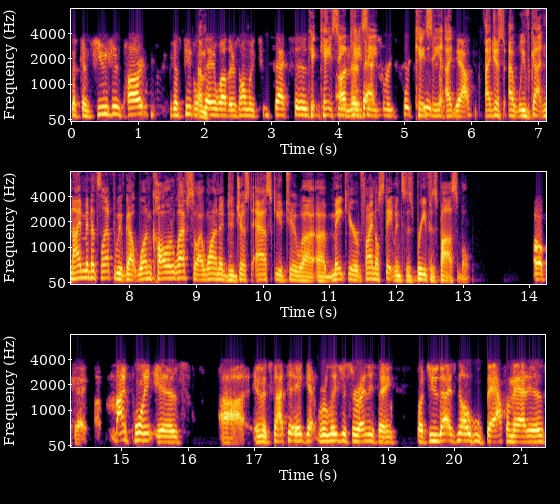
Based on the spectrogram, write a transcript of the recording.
the confusion part because people um, say, well, there's only two sexes. Casey, uh, Casey, Casey, I, yeah. I just uh, we've got nine minutes left. We've got one caller left, so I wanted to just ask you to uh, uh make your final statements as brief as possible. Okay, my point is uh, and it's not to get religious or anything, but do you guys know who Baphomet is?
